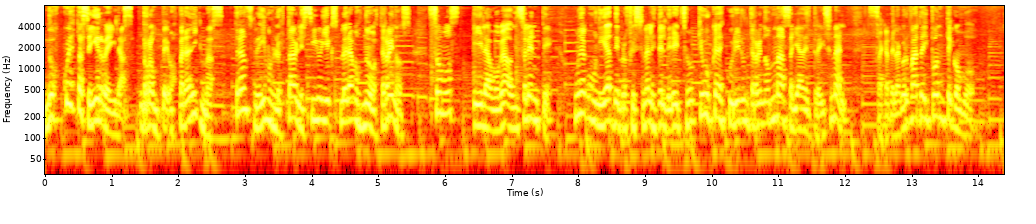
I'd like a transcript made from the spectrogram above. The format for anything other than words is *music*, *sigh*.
Nos cuesta seguir reglas, rompemos paradigmas, transgredimos lo establecido y exploramos nuevos terrenos. Somos El Abogado Insolente, una comunidad de profesionales del derecho que busca descubrir un terreno más allá del tradicional. Sácate la corbata y ponte cómodo.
